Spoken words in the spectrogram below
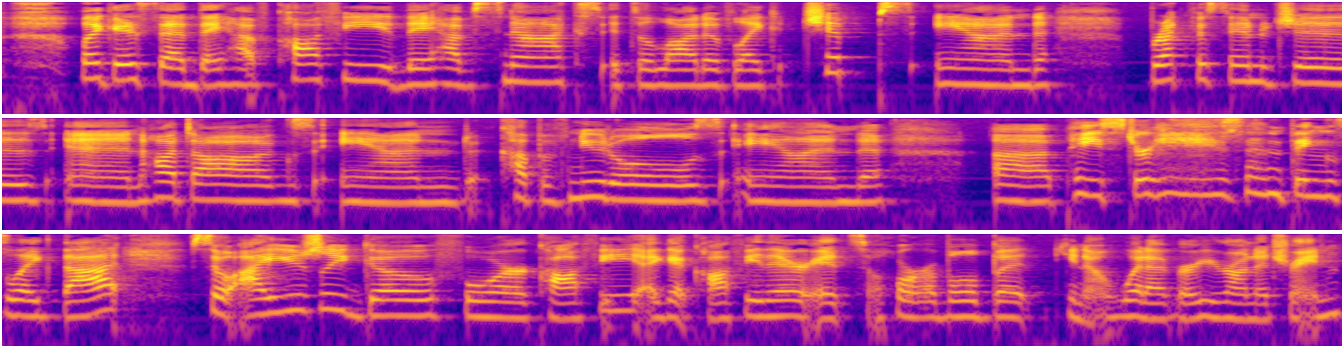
like I said, they have coffee, they have snacks. It's a lot of like chips and breakfast sandwiches and hot dogs and cup of noodles and uh, pastries and things like that. So I usually go for coffee. I get coffee there. It's horrible, but you know, whatever, you're on a train.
